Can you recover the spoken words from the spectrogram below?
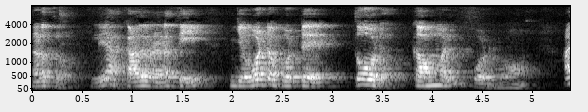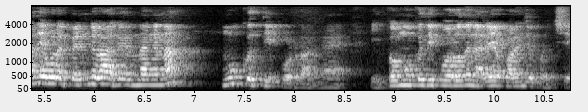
நடத்துறோம் இல்லையா? காதல் நடத்தி இங்க ஓட்டை போட்டு தோடு கம்மல் போடுறோம். அதே போல பெண்களாக இருந்தாங்கன்னா மூக்குத்தி போடுறாங்க. இப்ப மூக்குத்தி போடுறது நிறைய குறைஞ்சு போச்சு.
